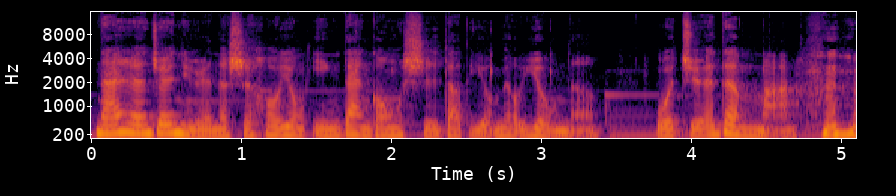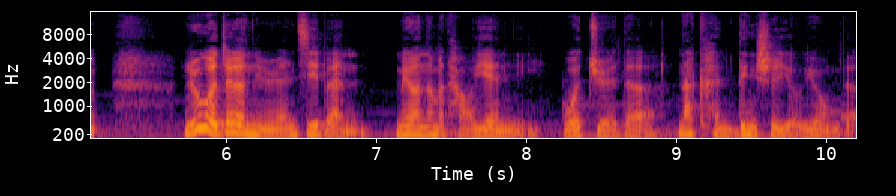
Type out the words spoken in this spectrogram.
男人追女人的时候用银弹攻势，到底有没有用呢？我觉得嘛，如果这个女人基本没有那么讨厌你，我觉得那肯定是有用的。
